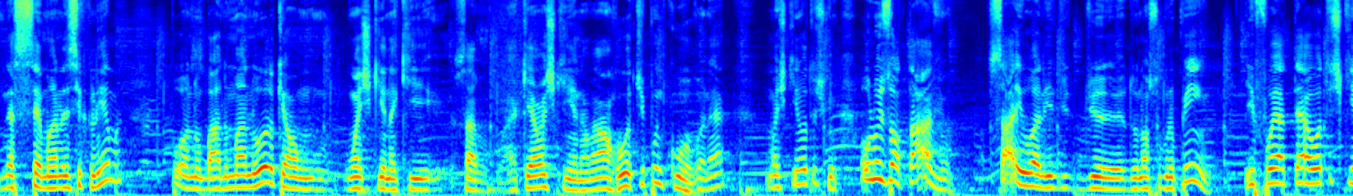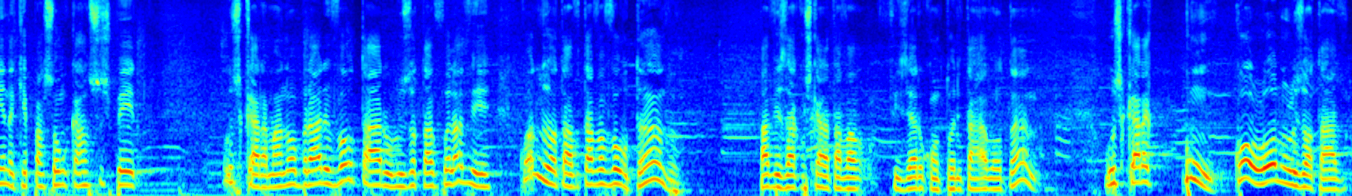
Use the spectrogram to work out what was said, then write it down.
nessa semana desse clima, pô, no bar do Manolo, que é um, uma esquina aqui, sabe? Aqui é uma esquina, é uma rua tipo em curva, né? Uma esquina, outra esquina. O Luiz Otávio saiu ali de, de, do nosso grupinho e foi até a outra esquina, que passou um carro suspeito. Os caras manobraram e voltaram. O Luiz Otávio foi lá ver. Quando o Luiz Otávio estava voltando, para avisar que os caras tava, fizeram o contorno e estavam voltando, os caras, pum, colou no Luiz Otávio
